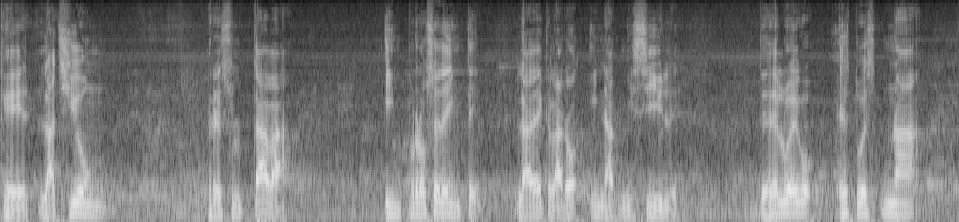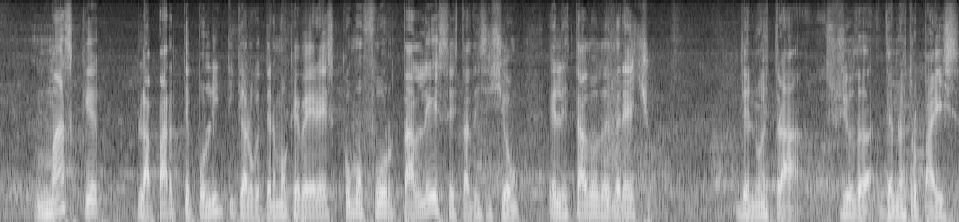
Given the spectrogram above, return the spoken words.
que la acción resultaba improcedente, la declaró inadmisible. Desde luego, esto es una, más que la parte política lo que tenemos que ver es cómo fortalece esta decisión el Estado de Derecho de, nuestra ciudad, de nuestro país.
